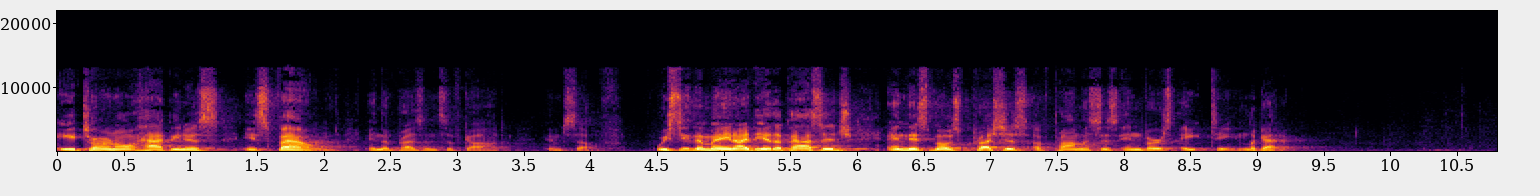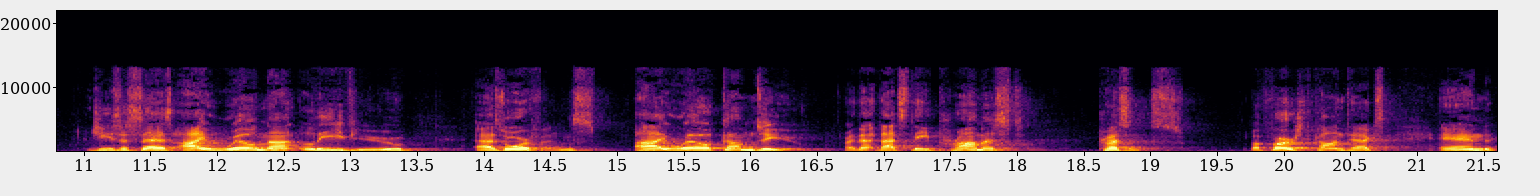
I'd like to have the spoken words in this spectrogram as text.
eternal happiness is found in the presence of God Himself. We see the main idea of the passage in this most precious of promises in verse 18. Look at it. Jesus says, I will not leave you as orphans, I will come to you. Right, that, that's the promised presence. But first, context and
